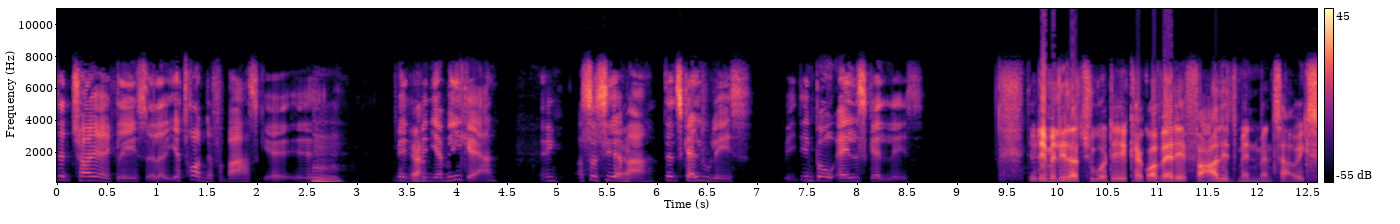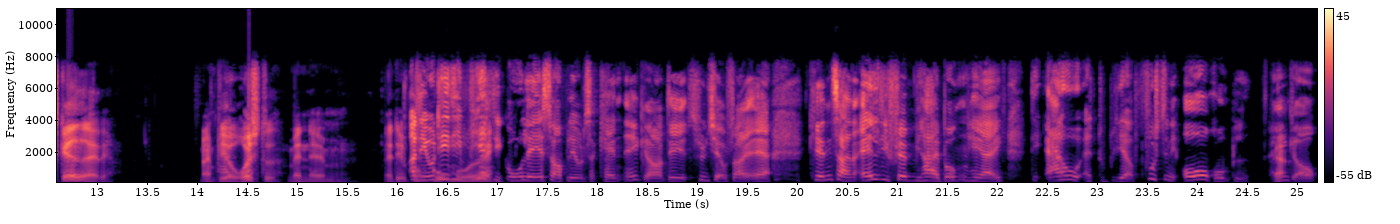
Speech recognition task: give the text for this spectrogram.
den tør jeg ikke læse, eller jeg tror, den er for barsk, øh, mm. men, ja. men jeg vil gerne. Ikke? Og så siger ja. jeg bare, den skal du læse. Det er en bog, alle skal læse. Det er jo det med litteratur, det kan godt være, det er farligt, men man tager jo ikke skade af det. Man bliver jo rystet, men, øhm, men det er og det er jo det, de måde, virkelig ikke? gode læseoplevelser kan, ikke? Og det synes jeg jo så er kendetegnet. Alle de fem, vi har i bunken her, ikke? Det er jo, at du bliver fuldstændig overrumplet, ja. ikke? Og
